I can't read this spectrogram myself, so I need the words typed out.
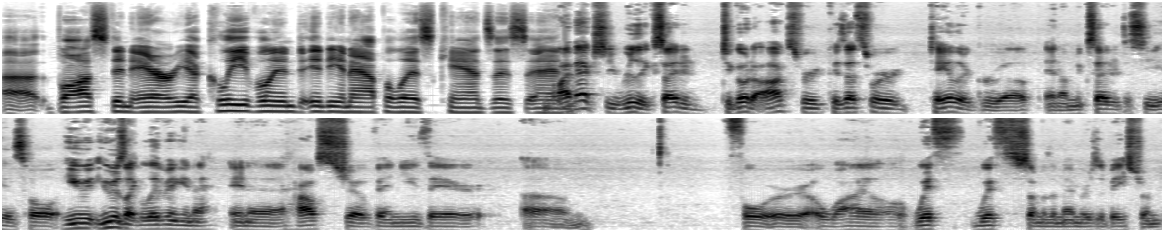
uh, Boston area, Cleveland, Indianapolis, Kansas, and I'm actually really excited to go to Oxford because that's where Taylor grew up, and I'm excited to see his whole. He he was like living in a in a house show venue there um, for a while with with some of the members of Bass Drum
